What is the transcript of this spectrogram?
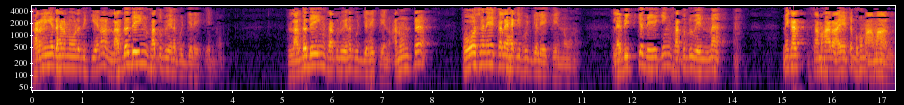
කරණීය ධර්මවලදී කියනවා ලද දෙයින් සතුටු වෙන පුජ්‍යලයක් වෙනවා. ලද දෙයින් සතුටු වෙන පුජ්‍යලයක් වෙනවා. අනුන්ට පෝෂණය කළ හැකි පුජ්‍යලයක් වෙන්න ඕන. ලැබිච්ච දෙයකින් සතුටු වෙන්න මේක සමහර අයට බොහොම අමාරුයි.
